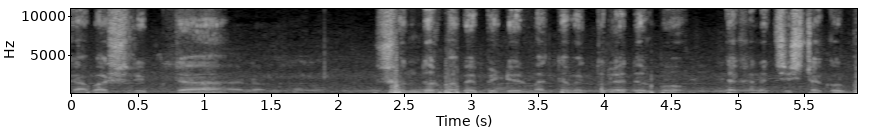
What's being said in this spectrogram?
কাবা শরীফটা সুন্দরভাবে ভিডিওর মাধ্যমে তুলে ধরবো। দেখানোর চেষ্টা করব।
